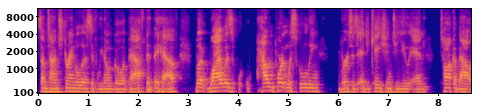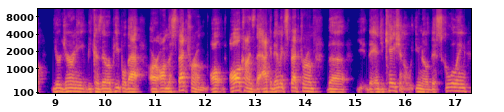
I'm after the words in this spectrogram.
sometimes strangle us if we don't go a path that they have. But why was how important was schooling versus education to you? And talk about your journey because there are people that are on the spectrum, all all kinds, of the academic spectrum, the the education, you know, the schooling,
